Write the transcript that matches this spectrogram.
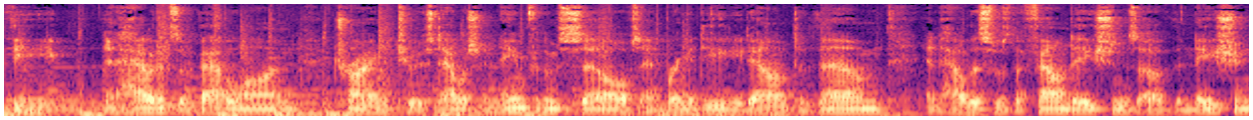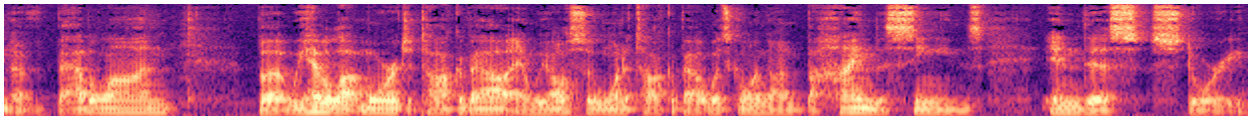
the inhabitants of Babylon trying to establish a name for themselves and bring a deity down to them, and how this was the foundations of the nation of Babylon. But we have a lot more to talk about, and we also want to talk about what's going on behind the scenes in this story.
